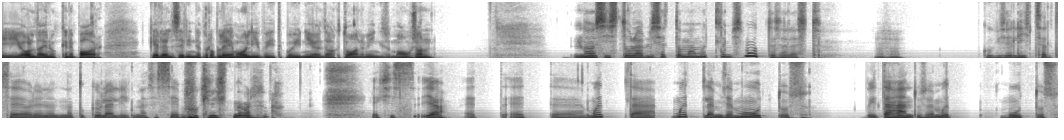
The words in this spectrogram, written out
ei olnud ainukene paar, kellel selline probleem oli või, või nii-öelda aktuaalne mingis mahus on. no siis tuleb lihtsalt oma mõtlemist muuta sellest mm. -hmm kuigi see lihtsalt, see oli nüüd natuke üleliigne, sest see ei pruugi lihtne olla. ehk siis jah, et, et äh, mõtle, mõtlemise muutus või tähenduse mõt-, muutus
